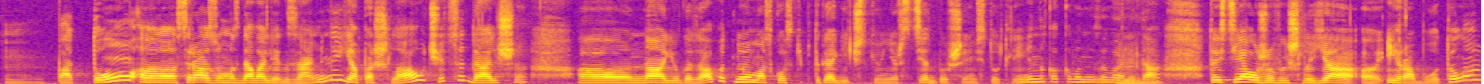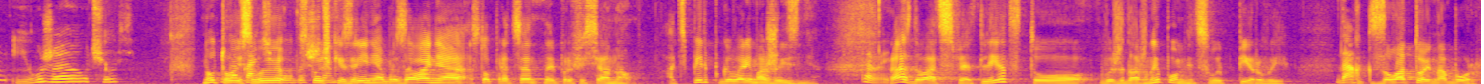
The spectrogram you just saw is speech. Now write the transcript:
Потом а, сразу мы сдавали экзамены, я пошла учиться дальше. А, на юго-западную, Московский педагогический университет, бывший институт Ленина, как его называли, mm-hmm. да. То есть я уже вышла, я а, и работала, и уже училась. Ну, то есть вы высшее. с точки зрения образования стопроцентный профессионал. А теперь поговорим о жизни. Давайте. Раз 25 лет, то вы же должны помнить свой первый да. как золотой набор.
